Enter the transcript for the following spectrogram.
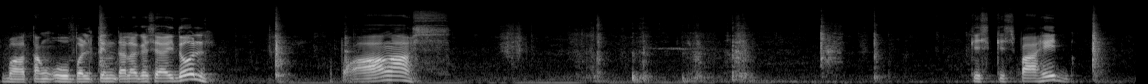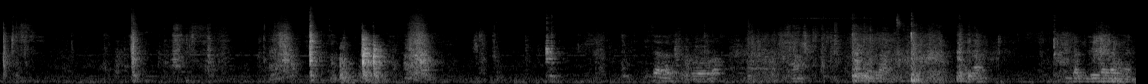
Batang Ovaltine talaga si Idol. Napakangas. Kiss-kiss pahid. Bandi na lang yan.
